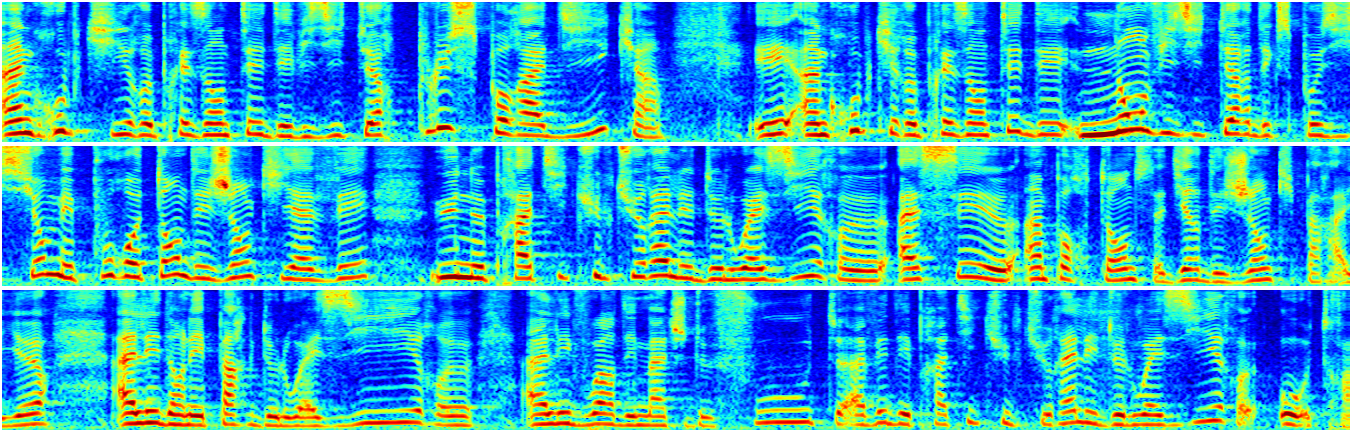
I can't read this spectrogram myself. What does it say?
un groupe qui représentait des visiteurs plus sporadiques et un groupe qui représentait des non-visiteurs d'exposition, mais pour autant des gens qui avaient une pratique culturelle et de loisirs euh, assez euh, importante, c'est-à-dire des gens qui par ailleurs allaient dans les parcs de loisirs, euh, allaient voir des matchs de foot, avaient des pratiques culturelles et de loisirs autres.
